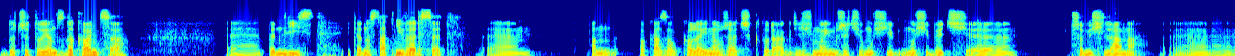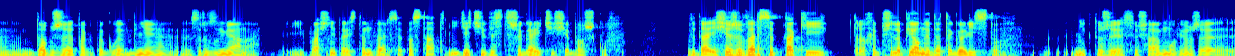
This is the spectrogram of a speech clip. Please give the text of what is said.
doczytując do końca e, ten list i ten ostatni werset, Pan pokazał kolejną rzecz, która gdzieś w moim życiu musi, musi być przemyślana, dobrze, tak dogłębnie zrozumiana. I właśnie to jest ten werset ostatni. Dzieci, wystrzegajcie się bożków. Wydaje się, że werset taki trochę przylepiony do tego listu. Niektórzy, słyszałem, mówią, że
